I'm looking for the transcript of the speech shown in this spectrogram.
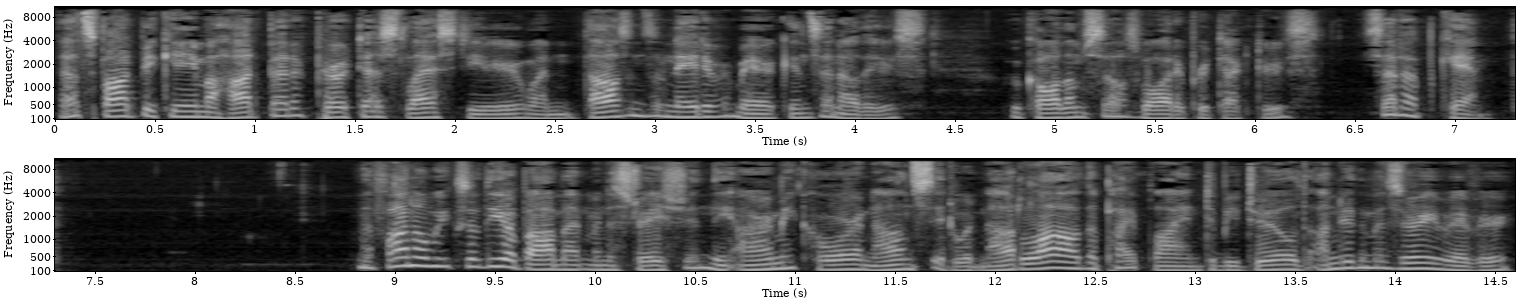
That spot became a hotbed of protest last year when thousands of Native Americans and others, who call themselves water protectors, set up camp. In the final weeks of the Obama administration, the Army Corps announced it would not allow the pipeline to be drilled under the Missouri River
